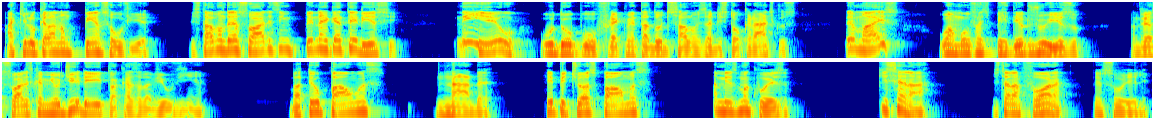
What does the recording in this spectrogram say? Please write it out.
aquilo que ela não pensa ouvir. Estava André Soares em plena regaterice. Nem eu o dou por frequentador de salões aristocráticos. Demais, o amor faz perder o juízo. André Soares caminhou direito à casa da viuvinha. Bateu palmas, nada. Repetiu as palmas, a mesma coisa. Que será? Estará fora? pensou ele.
